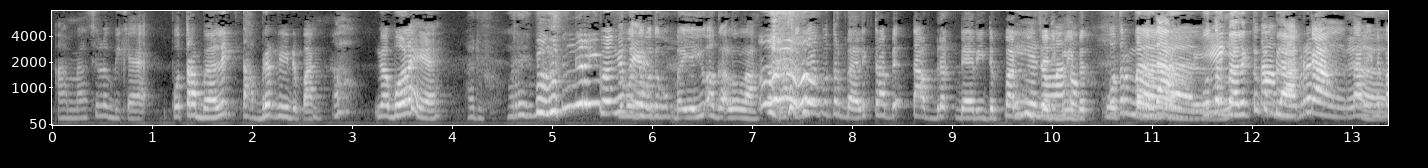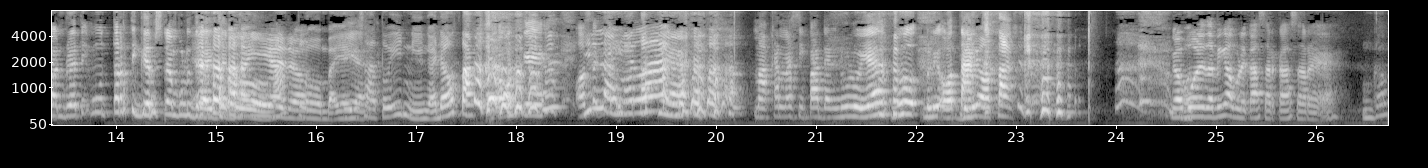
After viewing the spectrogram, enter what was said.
Amel sih lebih kayak putar balik tabrak di depan. Oh, nggak boleh ya? aduh ngeri banget Ngeri banget Tunggu, ya. tunggu, tunggu. Mbak Yayu agak lelah. Maksudnya puter balik tabrak, tabrak dari depan Iya jadi belibet. Bentar, balik. puter balik tuh ke Tabrak. belakang, tarik depan berarti muter 360 derajat dong. Iya loh mbak Yayu Iya. satu ini nggak ada otak Oke. hilang hilang. otaknya Makan nasi padang dulu ya, Bu. Beli otak. beli otak Nggak boleh tapi nggak boleh kasar-kasar ya. enggak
